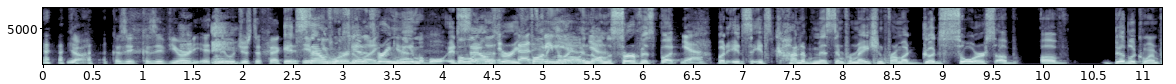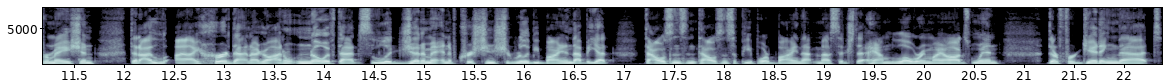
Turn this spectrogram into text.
yeah. Because because if you already, it, it would just affect It if you sounds once to, again, like, it's very yeah. memeable. It But sounds the- very funny, like memeable, in the- on the surface, but Yeah. but it's it's kind of misinformation from a good source of of biblical information that I I heard that and I go I don't know if that's legitimate and if Christians should really be buying in that but yet thousands and thousands of people are buying that message that hey I'm lowering my odds when they're forgetting that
